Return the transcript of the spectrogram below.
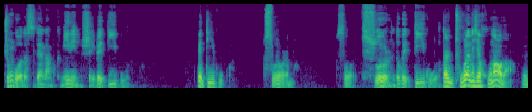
中国的 stand up comedian 谁被低估？被低估，所有人吗，所有。所有人都被低估了。但是除了那些胡闹的，就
